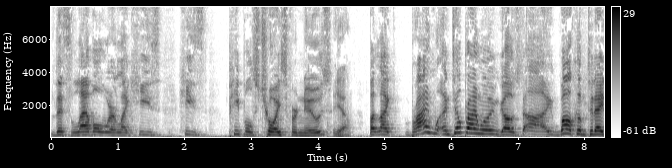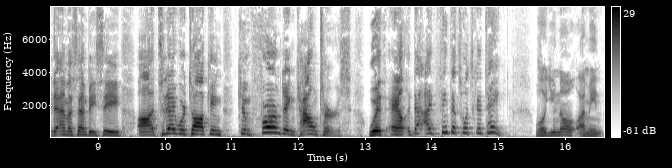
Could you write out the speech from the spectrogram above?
this level where like he's he's people's choice for news. Yeah. But like Brian, until Brian Williams goes, uh, welcome today to MSNBC. Uh, today we're talking confirmed encounters with. Al- I think that's what's going to take. Well, you know, I mean,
